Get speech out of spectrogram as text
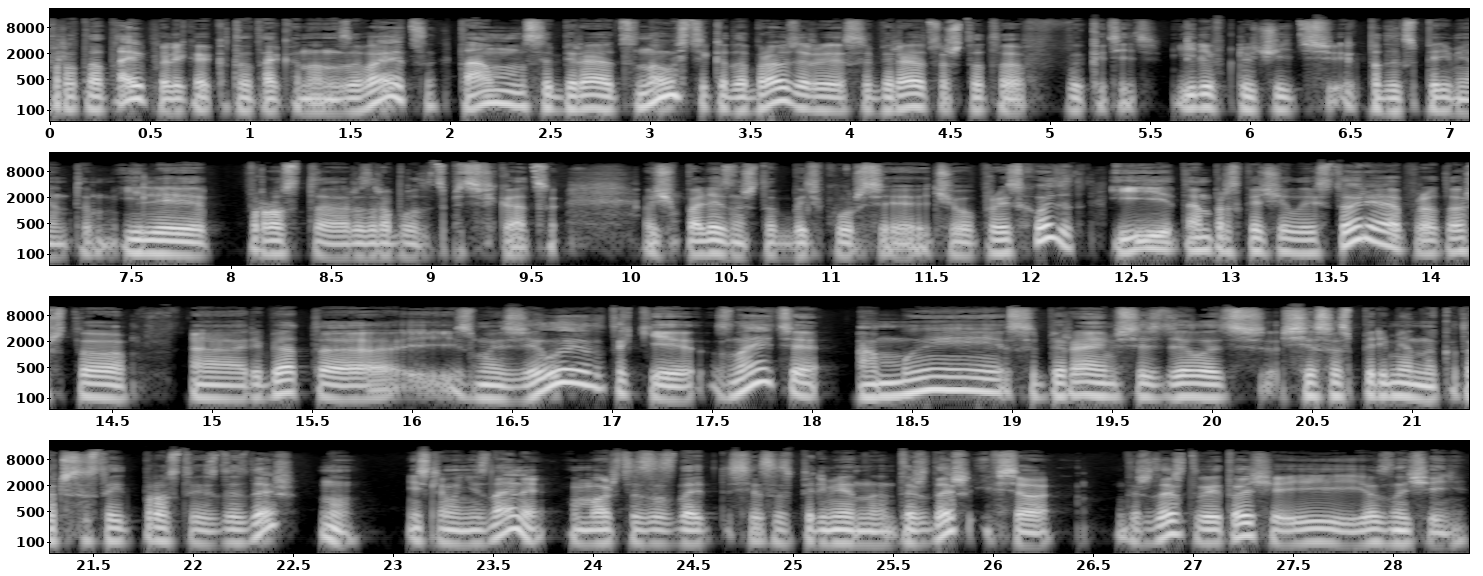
Prototype, или как это так оно называется. Там собираются новости, когда браузеры собираются что-то выкатить или включить под экспериментом, или просто разработать спецификацию. Очень полезно, чтобы быть в курсе, чего происходит. И там проскочила история про то, что э, ребята из Mozilla такие, знаете, а мы собираемся сделать CSS-переменную, которая состоит просто из DSDash, ну, если вы не знали, вы можете создать CSS переменную dash-dash, и все. Dash-dash, двоеточие и ее значение.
